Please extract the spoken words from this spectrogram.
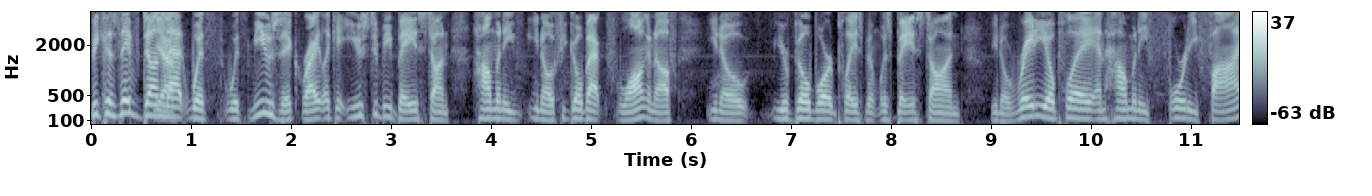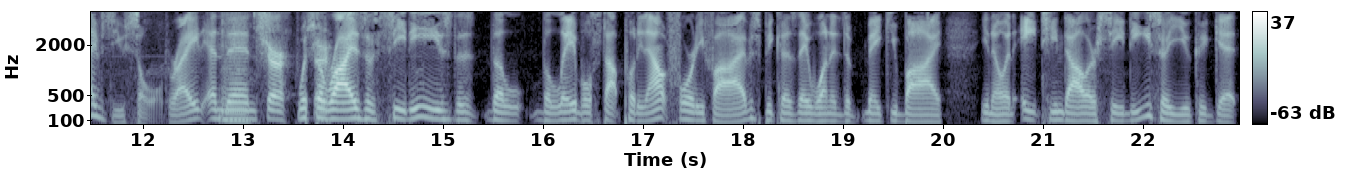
because they've done Yeah. that with with music, right? Like it used to be based on how many, you know, if you go back long enough, you know, your billboard placement was based on you know radio play and how many 45s you sold, right? And mm-hmm. then Sure, with sure. the rise of CDs, the the the label stopped putting out 45s because they wanted to make you buy, you know, an $18 CD so you could get,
